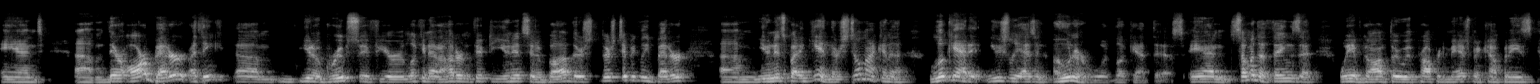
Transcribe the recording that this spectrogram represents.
And um, there are better, I think, um, you know, groups. If you're looking at 150 units and above, there's there's typically better um, units, but again, they're still not going to look at it usually as an owner would look at this. And some of the things that we have gone through with property management companies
